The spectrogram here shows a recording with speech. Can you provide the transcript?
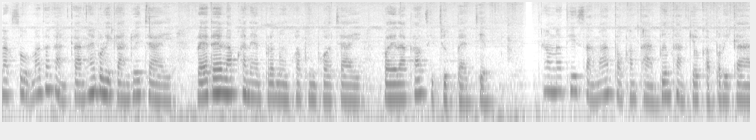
หลักสูตรมาตรฐานการให้บริการด้วยใจ และได้รับคะแนนประเมินความพึงพอใจร้อยละ90.87เจ้าหน้าที่สามารถตอบคำถามพื้นฐานเกี่ยวกับบริการ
